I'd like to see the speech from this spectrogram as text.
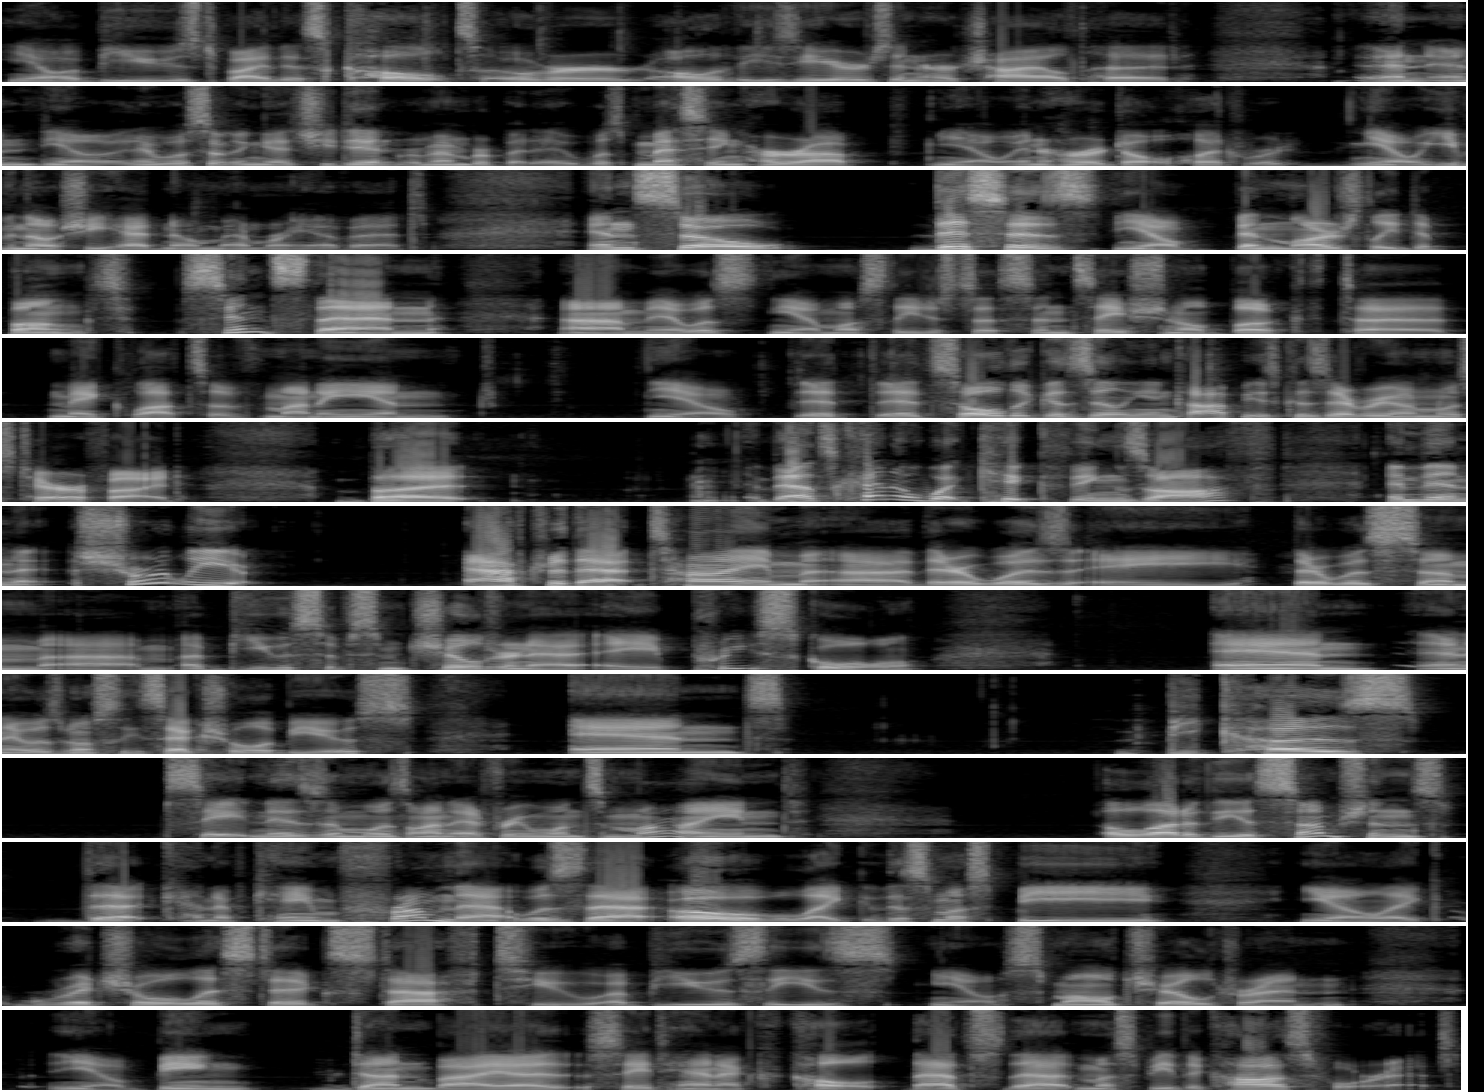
you know, abused by this cult over all of these years in her childhood. And, and, you know, and it was something that she didn't remember, but it was messing her up, you know, in her adulthood, you know, even though she had no memory of it. And so this has, you know, been largely debunked since then. Um, it was, you know, mostly just a sensational book to make lots of money, and you know, it it sold a gazillion copies because everyone was terrified. But that's kind of what kicked things off. And then shortly after that time, uh, there was a there was some um, abuse of some children at a preschool, and and it was mostly sexual abuse, and because Satanism was on everyone's mind, a lot of the assumptions that kind of came from that was that, oh, like, this must be, you know, like ritualistic stuff to abuse these, you know, small children, you know, being done by a satanic cult. That's, that must be the cause for it.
